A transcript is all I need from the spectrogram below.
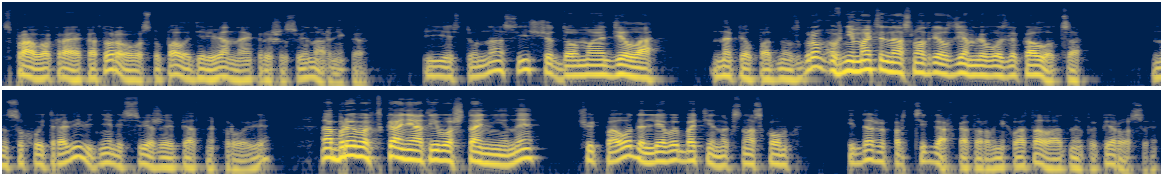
с правого края которого выступала деревянная крыша свинарника. «Есть у нас еще дома дела», — напел под нос гром, внимательно осмотрел землю возле колодца. На сухой траве виднелись свежие пятна крови, обрывок ткани от его штанины, чуть поодаль левый ботинок с носком и даже портсигар, в котором не хватало одной папиросы.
